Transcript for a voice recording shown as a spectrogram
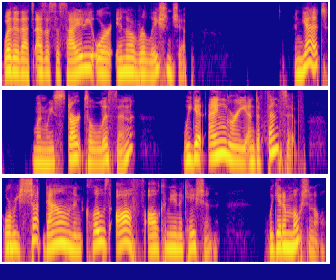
whether that's as a society or in a relationship. And yet, when we start to listen, we get angry and defensive or we shut down and close off all communication. We get emotional,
